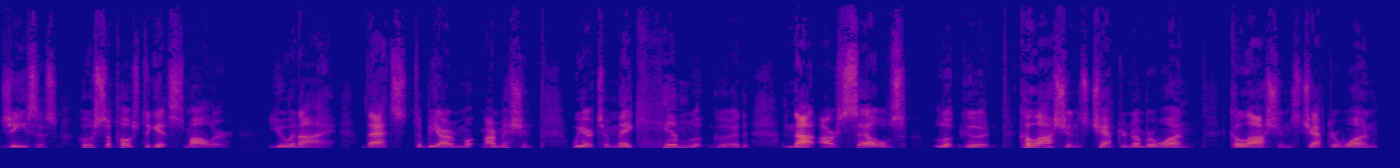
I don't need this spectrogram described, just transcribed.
Jesus. Who's supposed to get smaller? You and I. That's to be our, our mission. We are to make Him look good, not ourselves look good. Colossians chapter number 1. Colossians chapter 1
